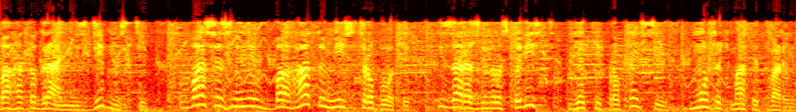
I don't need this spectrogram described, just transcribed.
багатогранні здібності Вася змінив багато місць роботи, і зараз він розповість, які професії можуть мати тварини.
